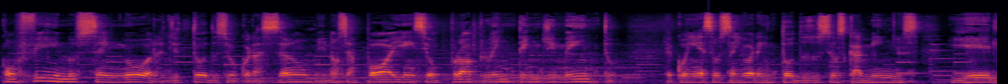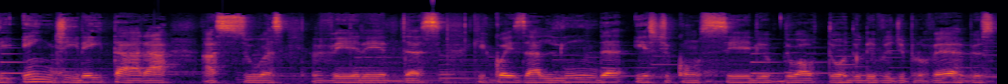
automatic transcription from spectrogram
Confie no Senhor de todo o seu coração e não se apoie em seu próprio entendimento. Reconheça o Senhor em todos os seus caminhos e ele endireitará as suas veredas. Que coisa linda este conselho do autor do livro de Provérbios,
